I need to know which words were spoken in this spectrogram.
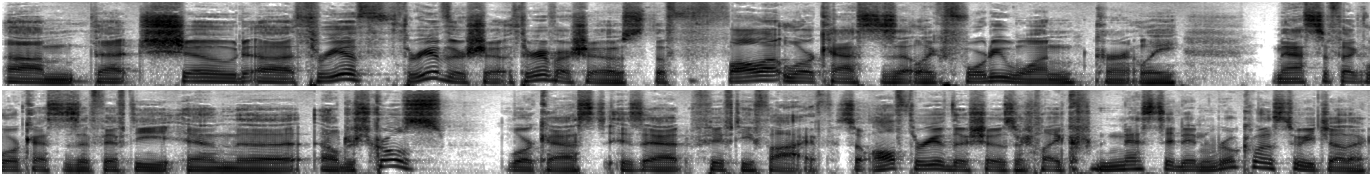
Um, that showed uh, three of three of their show, three of our shows. The Fallout Lorecast is at like 41 currently. Mass Effect Lorecast is at 50, and the Elder Scrolls Lorecast is at 55. So all three of those shows are like nested in real close to each other,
